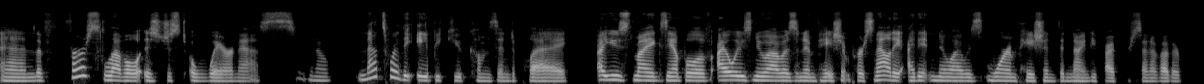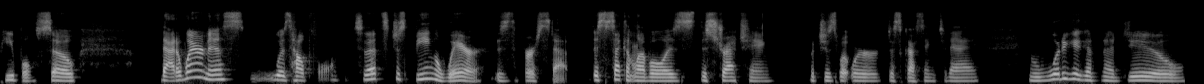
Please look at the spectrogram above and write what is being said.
and the first level is just awareness. You know, and that's where the APQ comes into play. I used my example of I always knew I was an impatient personality. I didn't know I was more impatient than 95% of other people. So that awareness was helpful. So that's just being aware is the first step. The second level is the stretching, which is what we're discussing today. What are you going to do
